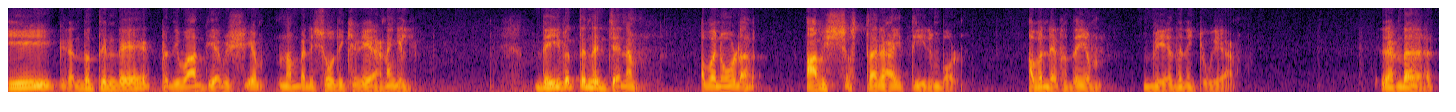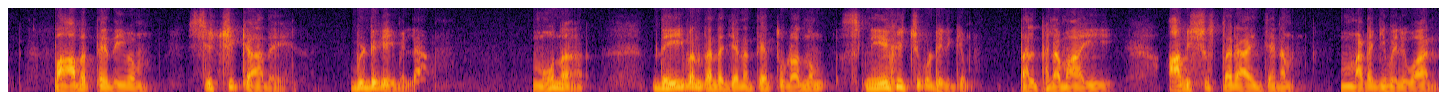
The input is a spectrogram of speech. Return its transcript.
ഈ ഗ്രന്ഥത്തിന്റെ പ്രതിപാദ്യ വിഷയം നാം പരിശോധിക്കുകയാണെങ്കിൽ ദൈവത്തിന്റെ ജനം അവനോട് അവിശ്വസ്തരായി തീരുമ്പോൾ അവന്റെ ഹൃദയം വേദനിക്കുകയാണ്. രണ്ട് പാപത്തെ ദൈവം ശിക്ഷിക്കാതെ വിടുകയുമില്ല. മൂന്ന് ദൈവം തന്റെ ജനത്തെ തുടർന്നും സ്നേഹിച്ചുകൊണ്ടിരിക്കും. തൽഫലമായി അവിശ്വസ്തരായ ജനം മടങ്ങി വരുവാൻ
